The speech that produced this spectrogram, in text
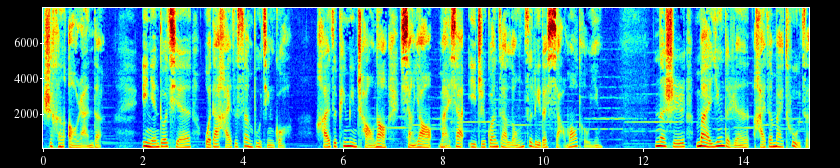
是很偶然的。一年多前，我带孩子散步经过，孩子拼命吵闹，想要买下一只关在笼子里的小猫头鹰。那时卖鹰的人还在卖兔子，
